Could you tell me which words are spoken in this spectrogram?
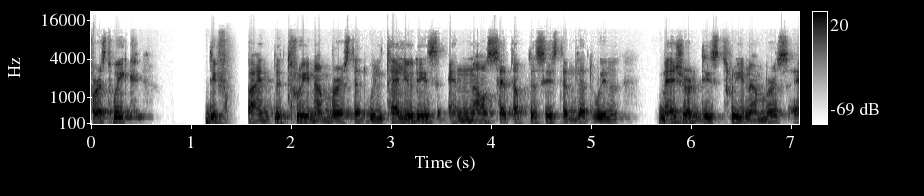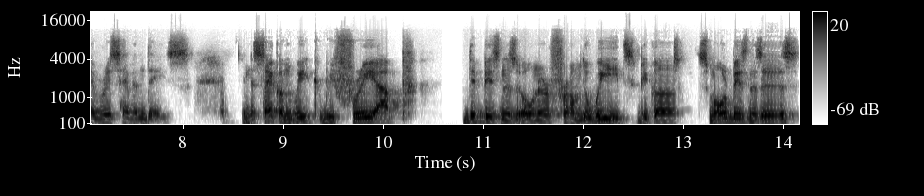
First week, define the three numbers that will tell you this, and now set up the system that will measure these three numbers every seven days. In the second week, we free up the business owner from the weeds because small businesses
